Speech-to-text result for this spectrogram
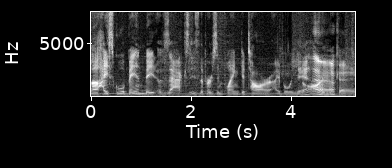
a high school bandmate of Zach's, is the person playing guitar, I believe, Yeah, on, okay.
